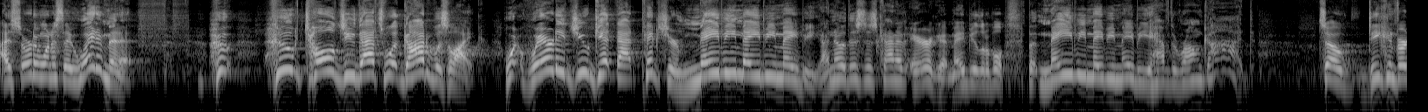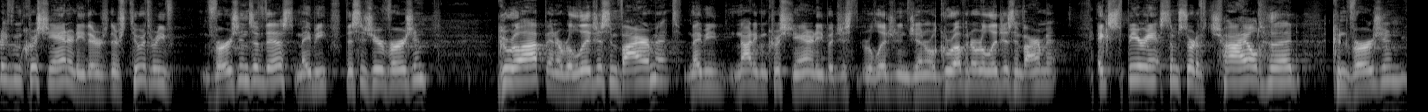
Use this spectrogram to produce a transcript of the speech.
I sort of want to say, wait a minute, who, who told you that's what God was like? Where, where, did you get that picture? Maybe, maybe, maybe. I know this is kind of arrogant, maybe a little bold, but maybe, maybe, maybe you have the wrong God. So, deconverting from Christianity, there's, there's two or three versions of this. Maybe this is your version. Grew up in a religious environment, maybe not even Christianity, but just religion in general. Grew up in a religious environment, experienced some sort of childhood conversion,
